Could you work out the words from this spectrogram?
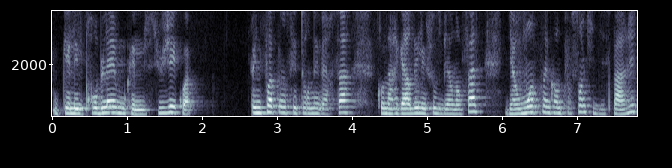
ou, quel est le problème ou quel est le sujet, quoi. Une fois qu'on s'est tourné vers ça, qu'on a regardé les choses bien en face, il y a au moins 50% qui disparaît.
